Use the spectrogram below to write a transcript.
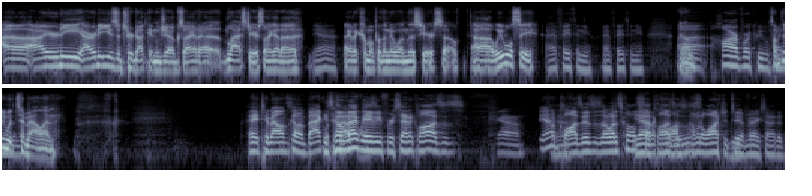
Uh, I already I already used a turducken joke, so I gotta last year, so I gotta Yeah, I gotta come up with a new one this year. So uh, we will see. I have faith in you. I have faith in you. Yeah. Uh, Harv, where can people Something you with Tim net? Allen. Hey, Tim Allen's coming back. He's coming Santa back, Claus. baby, for Santa Clauses. Yeah. Yeah. Or clauses is that what it's called? yeah, Santa Clauses. Clauses. I'm gonna watch it too. I'm very excited.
